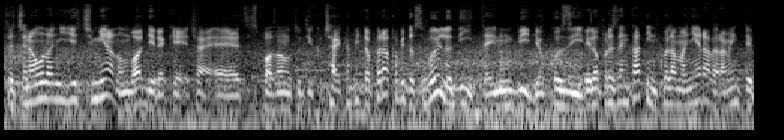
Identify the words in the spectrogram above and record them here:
Se ce n'è uno ogni 10.000 non vuol dire che, cioè, eh, si sposano tutti, cioè, capito? Però capito, se voi lo dite in un video così e lo presentate in quella maniera veramente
